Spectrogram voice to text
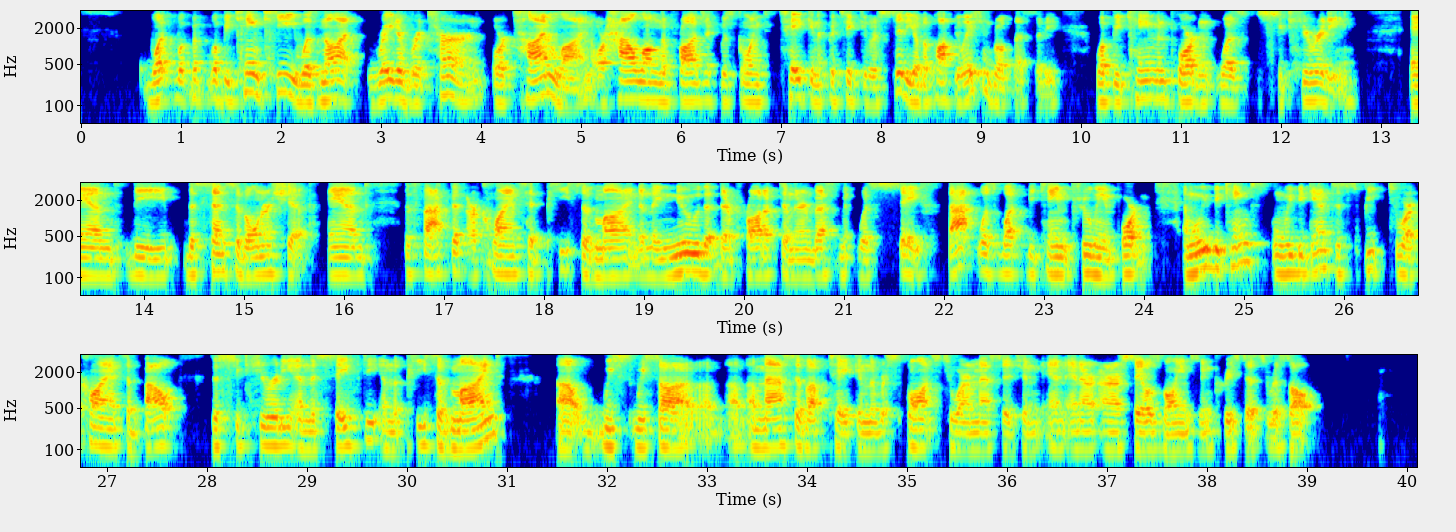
What, what, what became key was not rate of return or timeline or how long the project was going to take in a particular city or the population growth of that city. What became important was security and the the sense of ownership and the fact that our clients had peace of mind and they knew that their product and their investment was safe. That was what became truly important. And when we became when we began to speak to our clients about the security and the safety and the peace of mind uh, we, we saw a, a, massive uptake in the response to our message and, and, and our, our sales volumes increased as a result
